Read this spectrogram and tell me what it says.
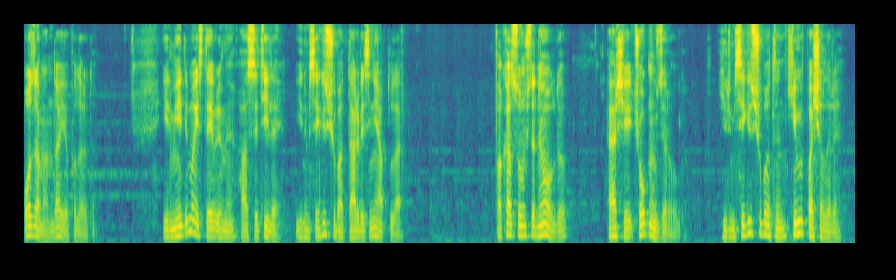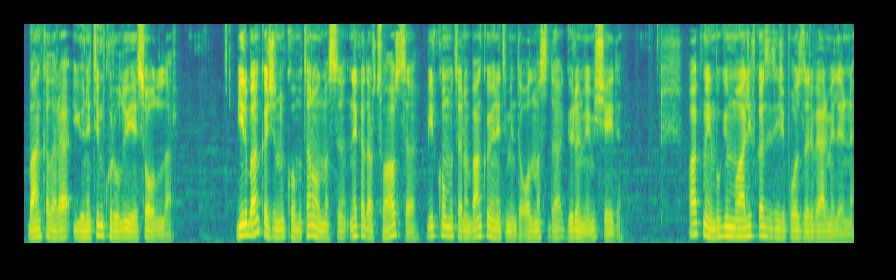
o zaman da yapılırdı. 27 Mayıs devrimi hasretiyle 28 Şubat darbesini yaptılar. Fakat sonuçta ne oldu? Her şey çok mu güzel oldu? 28 Şubat'ın kimi paşaları bankalara yönetim kurulu üyesi oldular. Bir bankacının komutan olması ne kadar tuhafsa bir komutanın banka yönetiminde olması da görülmemiş şeydi. Bakmayın bugün muhalif gazeteci pozları vermelerine.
